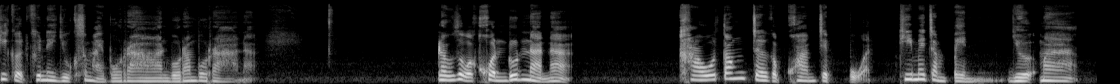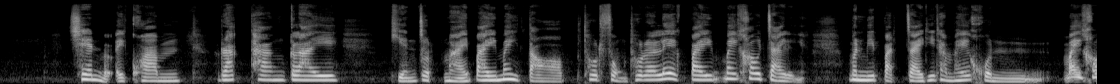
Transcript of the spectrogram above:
ที่เกิดขึ้นในยุคสมัยโบราณ โบราณโบราณอะเราสึกว่าคนรุ่นนั้นอะเขาต้องเจอกับความเจ็บปวดที่ไม่จำเป็นเยอะมาก เช่นแบบไอ้ความรักทางไกล เขียนจดหมายไปไม่ตอบโทรส่งโทรเลขไปไม่เข้าใจอะไรเงี้ยมันมีปัจจัยที่ทำให้คนไม่เข้า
